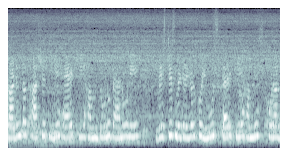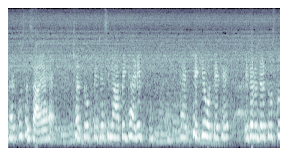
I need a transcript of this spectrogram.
गार्डन का खासियत ये है कि हम दोनों बहनों ने वेस्टेज मटेरियल को यूज़ करके हमने पूरा घर को सजाया है। छतों पे जैसे यहाँ पे घड़े फेंके होते थे इधर उधर तो उसको,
